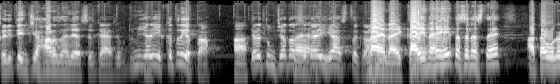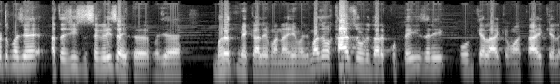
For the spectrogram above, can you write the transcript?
कधी त्यांची हार झाली असेल काय असेल तुम्ही ज्यावेळी एकत्र येता हा. त्यावेळी तुमच्यात असं नाही. काय हे असतं का नाही नाही काही नाही तसं नसतंय आता उलट म्हणजे आता जी सगळीच आहेत म्हणजे भरत मेकाले म्हणा हे म्हणजे माझा खास जोडीदार कुठेही जरी फोन केला किंवा काय केलं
